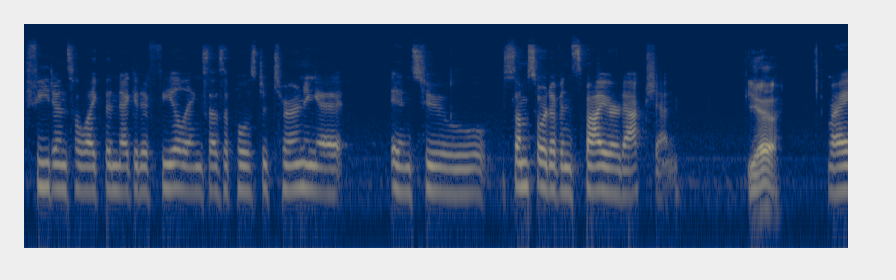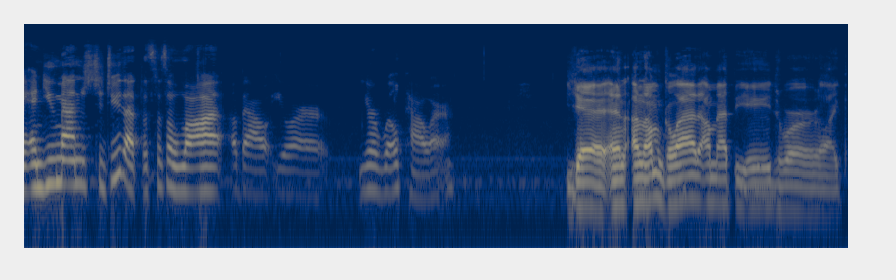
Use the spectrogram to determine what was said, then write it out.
feed into like the negative feelings as opposed to turning it into some sort of inspired action. Yeah, right? And you managed to do that. This says a lot about your your willpower yeah, and and I'm glad I'm at the age where like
